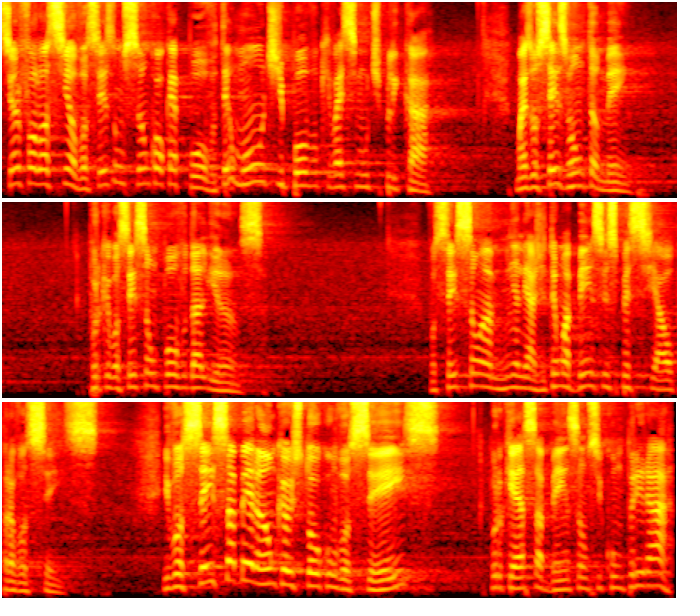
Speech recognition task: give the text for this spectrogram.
O Senhor falou assim: ó, vocês não são qualquer povo, tem um monte de povo que vai se multiplicar. Mas vocês vão também, porque vocês são o povo da aliança. Vocês são a minha aliança. Tem uma bênção especial para vocês. E vocês saberão que eu estou com vocês, porque essa bênção se cumprirá.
